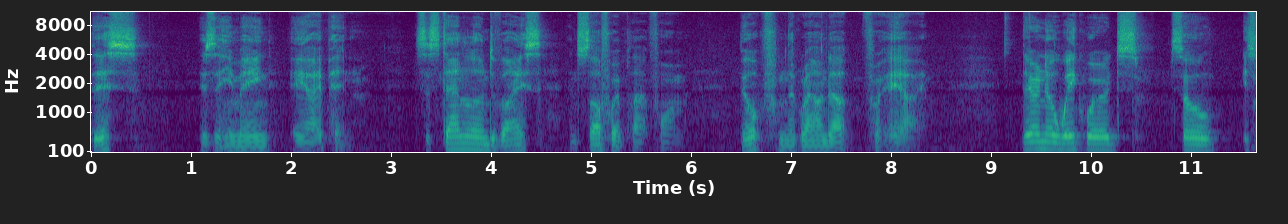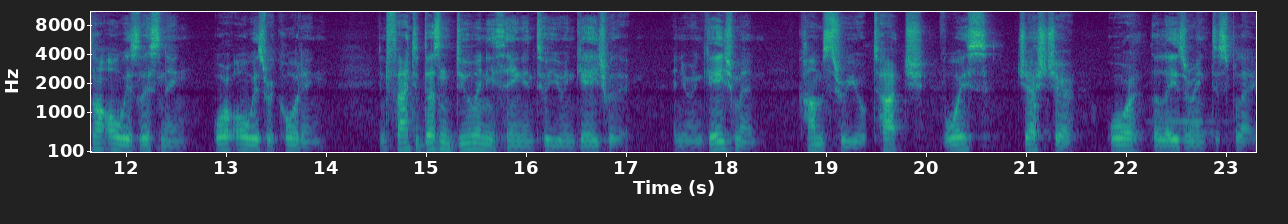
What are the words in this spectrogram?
This is the Humane AI Pen. It's a standalone device and software platform built from the ground up for AI. There are no wake words, so it's not always listening or always recording. In fact, it doesn't do anything until you engage with it. And your engagement comes through your touch, voice, gesture, or the laser ink display.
